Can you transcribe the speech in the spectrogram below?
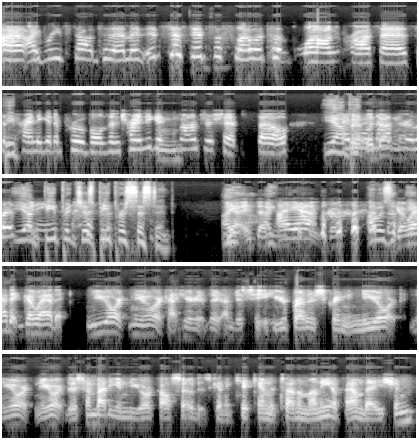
I, I've reached out to them. It, it's just it's a slow, it's a long process, and trying to get approvals and trying to get sponsorships. So Yeah, anyone but out there listening, yeah, be but just be persistent. yeah, it doesn't I have am. to be. Go, I was go at it. Go at it. New York, New York. I hear it. I'm just your brother screaming. New York, New York, New York. There's somebody in New York also that's going to kick in a ton of money, a foundation,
